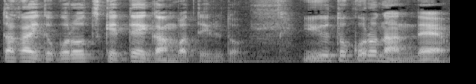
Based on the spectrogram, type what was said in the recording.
高いところをつけて頑張っているというところなんで、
